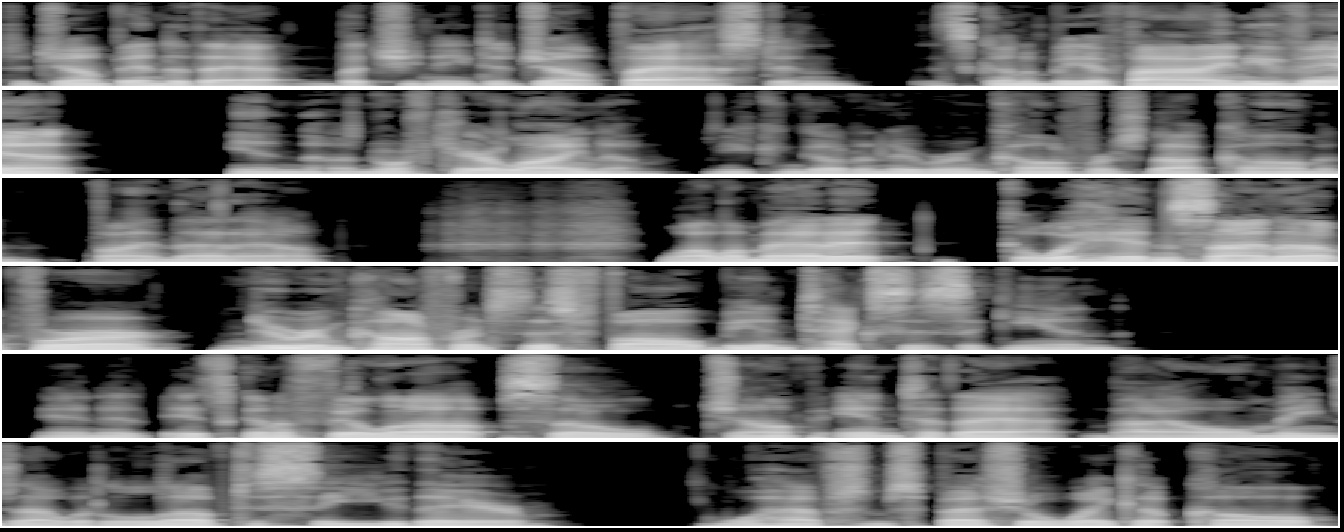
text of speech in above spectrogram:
to jump into that, but you need to jump fast. And it's going to be a fine event in uh, North Carolina. You can go to newroomconference.com and find that out. While I'm at it, go ahead and sign up for our New Room Conference this fall. Be in Texas again and it, it's going to fill up. So jump into that. By all means, I would love to see you there. We'll have some special wake up call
